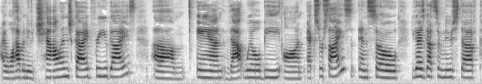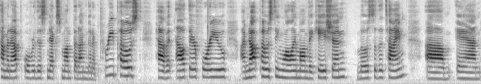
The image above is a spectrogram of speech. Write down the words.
I will have a new challenge guide for you guys. Um, and that will be on exercise. And so you guys got some new stuff coming up over this next month that I'm going to pre post, have it out there for you. I'm not posting while I'm on vacation most of the time. Um, and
